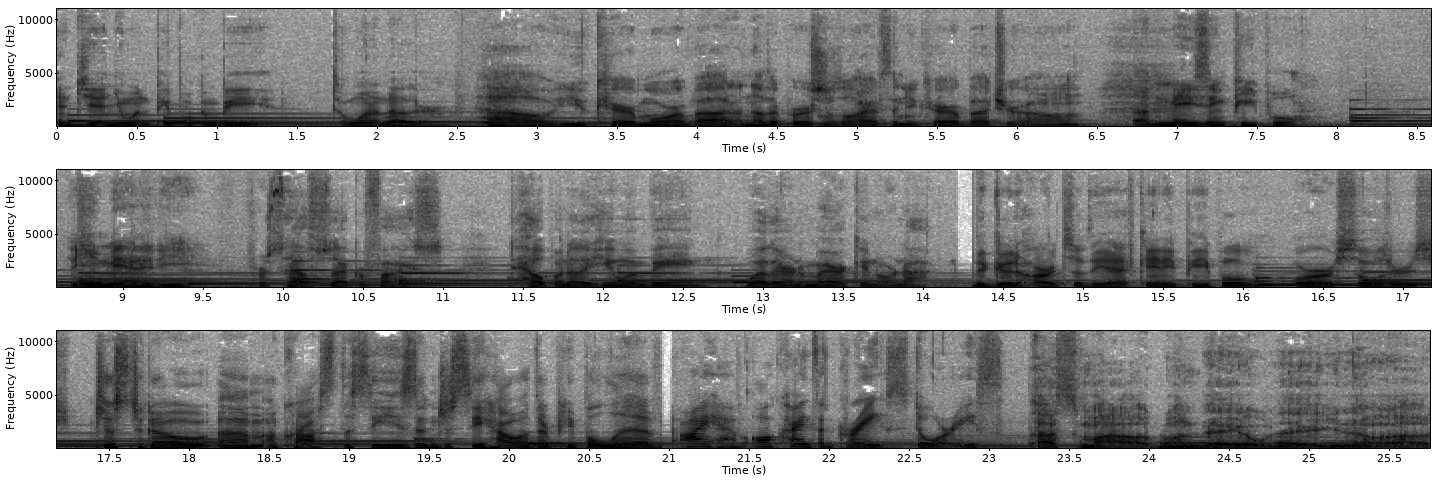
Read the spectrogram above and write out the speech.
and genuine people can be to one another. How you care more about another person's life than you care about your own. Amazing people. The humanity. for self sacrifice to help another human being, whether an American or not. The good hearts of the Afghani people or our soldiers. just to go um, across the seas and just see how other people live. I have all kinds of great stories. I smiled one day over there, you know, uh,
